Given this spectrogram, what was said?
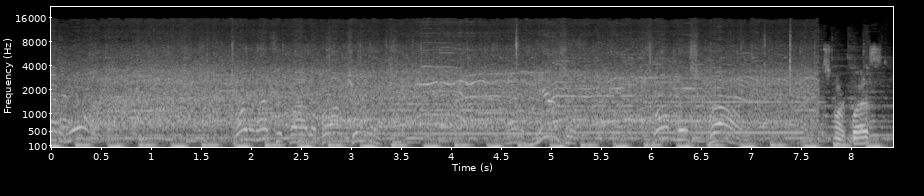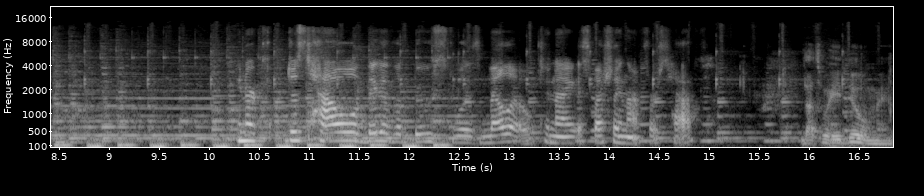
and won. What an effort by LeBron James. And here's it from this crowd. Northwest you know, just how big of a boost was Melo tonight, especially in that first half. That's what he do, man.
